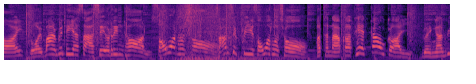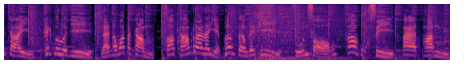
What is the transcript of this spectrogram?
น้อย โดยบ้านวิทยาศาสตร์สิรินทรสวทช 30 ปี สวทช พัฒนาประเทศก้าวไกลด้วยงานวิจัย เทคโนโลยี และนวัตกรรม สอบถามรายละเอียดเพิ่มเติมได้ที่ 02 564 8000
